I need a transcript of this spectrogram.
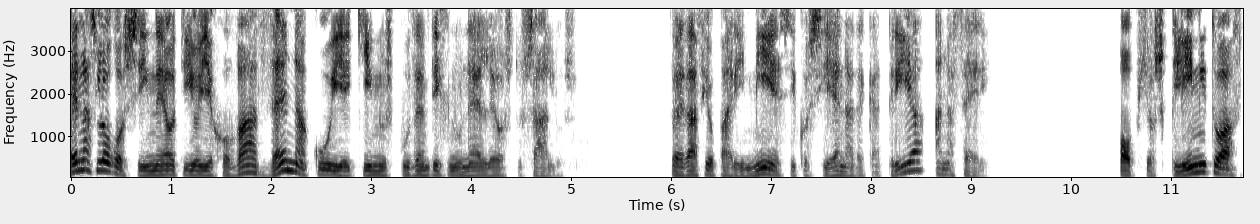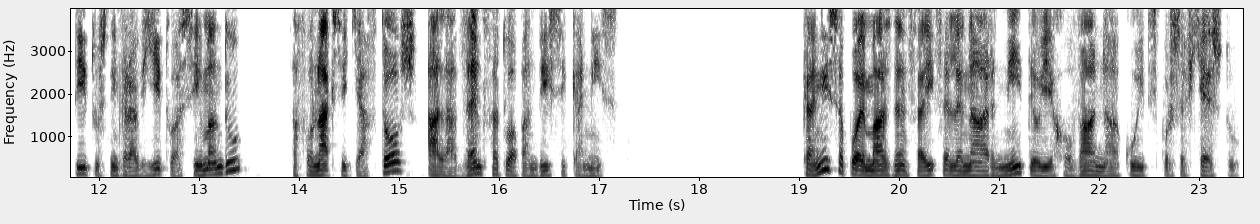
Ένας λόγος είναι ότι ο Ιεχωβά δεν ακούει εκείνους που δεν δείχνουν έλεος στους άλλους. Το εδάφιο Παριμίες 21-13 αναφέρει «Όποιος κλείνει το αυτί του στην κραυγή του ασήμαντου, θα φωνάξει και αυτός, αλλά δεν θα του απαντήσει κανείς». Κανείς από εμάς δεν θα ήθελε να αρνείται ο Ιεχωβά να ακούει τις προσευχές του.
